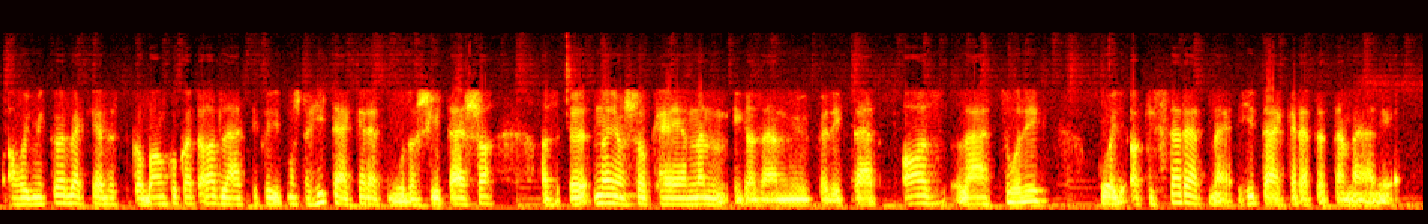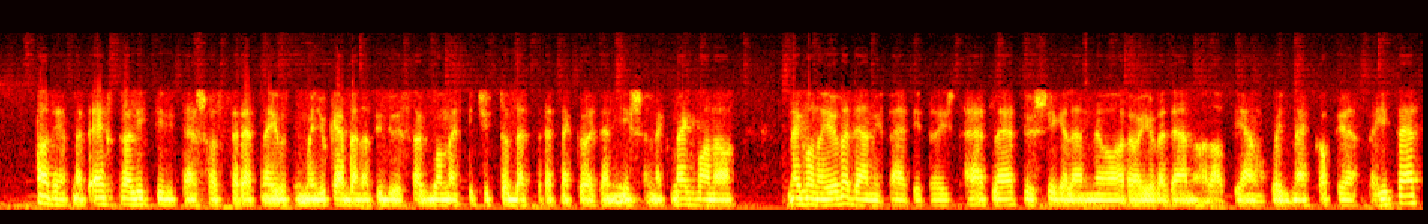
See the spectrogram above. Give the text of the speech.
ahogy mi körbekérdeztük a bankokat, az látszik, hogy itt most a hitelkeret módosítása az nagyon sok helyen nem igazán működik. Tehát az látszódik, hogy aki szeretne hitelkeretet emelni, azért, mert extra likviditáshoz szeretne jutni mondjuk ebben az időszakban, mert kicsit többet szeretne költeni, és ennek megvan a, megvan a jövedelmi feltétel is, tehát lehetősége lenne arra a jövedelme alapján, hogy megkapja ezt a hitelt,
